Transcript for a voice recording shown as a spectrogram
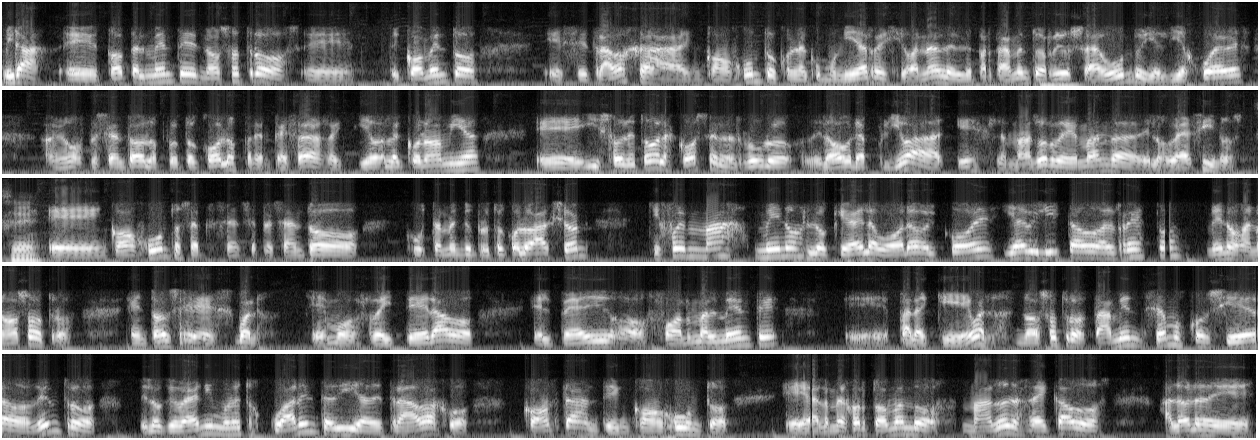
Mirá, eh, totalmente, nosotros, eh, te comento, eh, se trabaja en conjunto con la comunidad regional del departamento de Río Segundo y el día jueves habíamos presentado los protocolos para empezar a reactivar la economía eh, y sobre todo las cosas en el rubro de la obra privada, que es la mayor demanda de los vecinos. Sí. En conjunto se, se presentó justamente un protocolo de acción que fue más o menos lo que ha elaborado el COE y ha habilitado al resto, menos a nosotros. Entonces, bueno, hemos reiterado el pedido formalmente eh, para que, bueno, nosotros también seamos considerados dentro de lo que venimos en estos 40 días de trabajo constante, en conjunto, eh, a lo mejor tomando mayores recaudos a la hora de,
